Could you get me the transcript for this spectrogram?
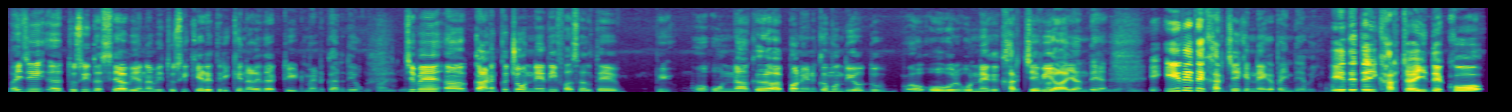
ਬਾਈ ਜੀ ਅ, ਤੁਸੀਂ ਦੱਸਿਆ ਵੀ ਹੈ ਨਾ ਵੀ ਤੁਸੀਂ ਕਿਹੜੇ ਤਰੀਕੇ ਨਾਲ ਇਹਦਾ ਟ੍ਰੀਟਮੈਂਟ ਕਰਦੇ ਹੋ। ਜਿਵੇਂ ਅ, ਕਣਕ ਝੋਨੇ ਦੀ ਫਸਲ ਤੇ ਵੀ ਉਹ- ਉਹਨਾਂ ਕ ਆਪਾਂ ਨੂੰ ਇਨਕਮ ਹੁੰਦੀ ਹੈ ਉਦੋਂ ਉਹ ਉਹਨੇ ਕੇ ਖਰਚੇ ਵੀ ਆ ਜਾਂਦੇ ਆ। ਇਹ- ਇਹਦੇ ਤੇ ਖਰਚੇ ਕਿੰਨੇ ਕ ਪੈਂਦੇ ਆ ਬਈ? ਇਹਦੇ ਤੇ ਹੀ ਖਰਚਾ ਹੀ ਦੇਖੋ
